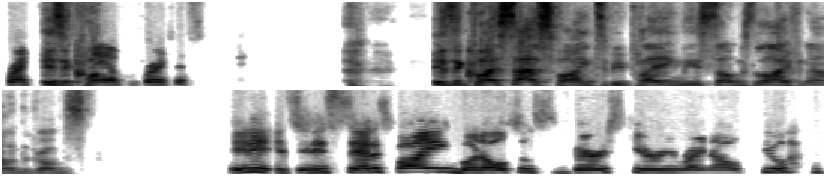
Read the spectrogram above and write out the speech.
Practice. Is it quite I have practice. Is it quite satisfying to be playing these songs live now on the drums? It is. It is satisfying, but also very scary right now. Still,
